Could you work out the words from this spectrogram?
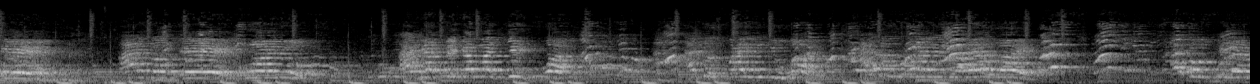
care. I don't care. Who are you? I just pick up my kids. What? I don't find you. What? I don't find you. I am white. I don't care.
